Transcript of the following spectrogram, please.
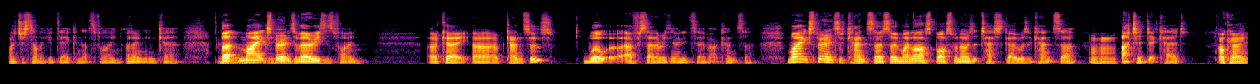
I just sound like a dick, and that's fine. I don't even care. But my experience of Aries is fine. okay, uh, cancers. Well, I've said everything I need to say about cancer. My experience of cancer. So my last boss when I was at Tesco was a cancer. Mm-hmm. Utter dickhead. Okay.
